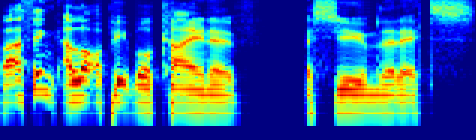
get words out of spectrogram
Well, I think a lot of people kind of assume that it's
